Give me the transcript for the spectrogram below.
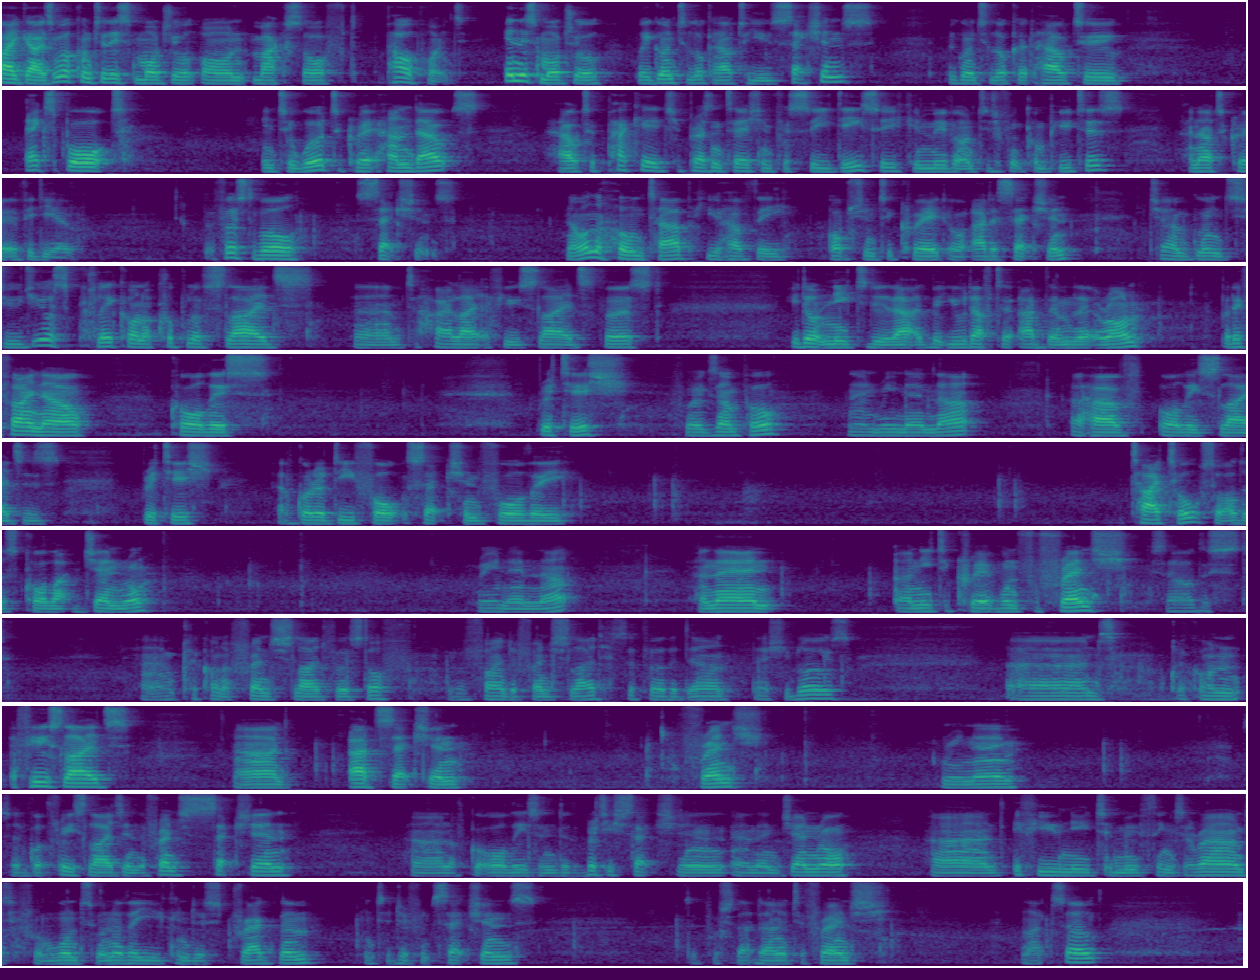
Hi guys, welcome to this module on Microsoft PowerPoint. In this module we're going to look how to use sections, we're going to look at how to export into Word to create handouts, how to package a presentation for CD so you can move it onto different computers, and how to create a video. But first of all, sections. Now on the Home tab you have the option to create or add a section which I'm going to just click on a couple of slides um, to highlight a few slides first. You don't need to do that, but you would have to add them later on. But if I now call this British, for example, and rename that, I have all these slides as British. I've got a default section for the title so I'll just call that general. Rename that. And then I need to create one for French so I'll just um, click on a French slide first off. Find a French slide so further down there she blows. And click on a few slides and add section. French rename so I've got three slides in the French section and I've got all these into the British section and then general. And if you need to move things around from one to another you can just drag them into different sections to push that down into French like so.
